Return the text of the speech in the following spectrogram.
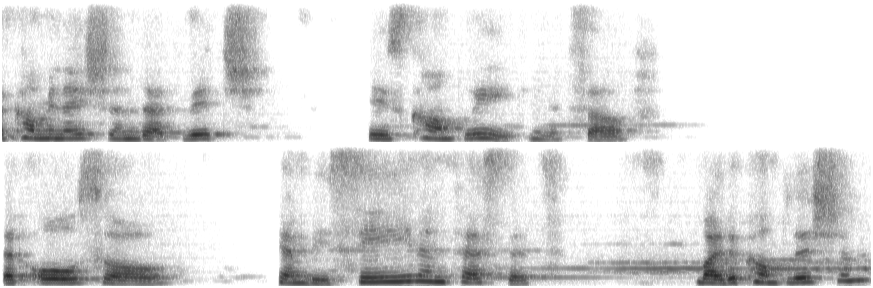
a combination that which is complete in itself that also can be seen and tested by the completion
